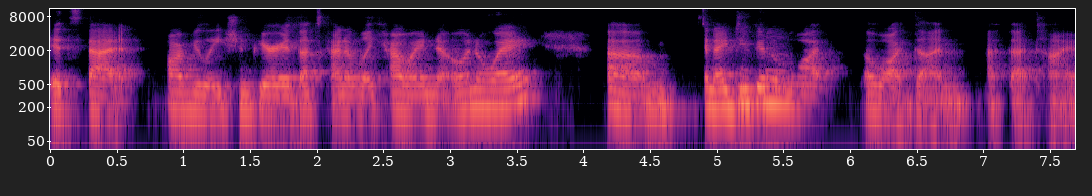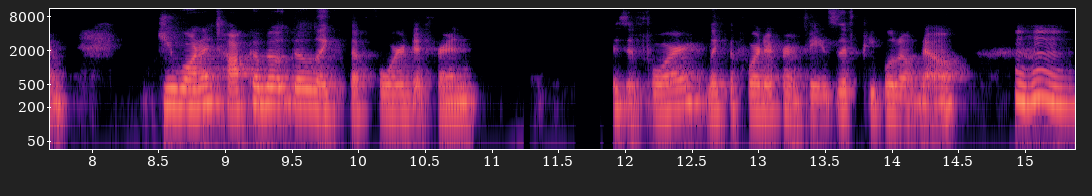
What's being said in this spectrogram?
it's that ovulation period. That's kind of like how I know in a way. Um, and I do get a mm-hmm. lot, a lot done at that time. Do you want to talk about the like the four different is it four? Like the four different phases if people don't know? Mm-hmm.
